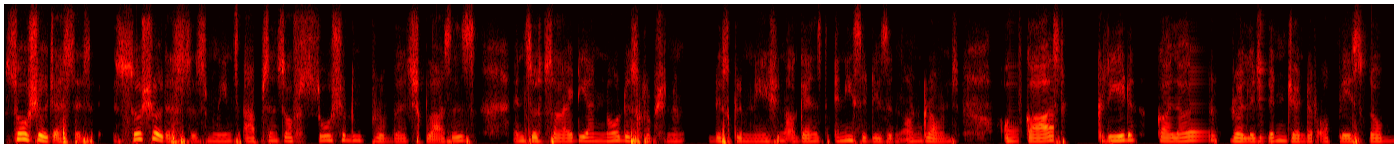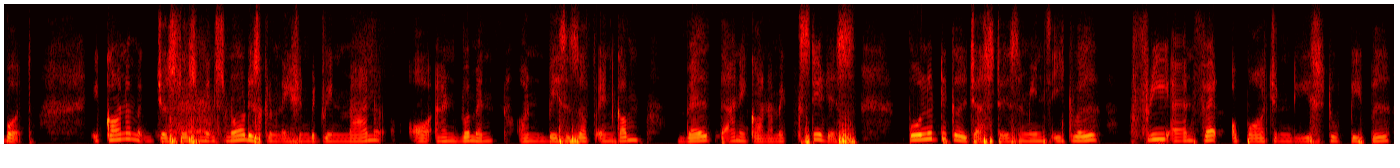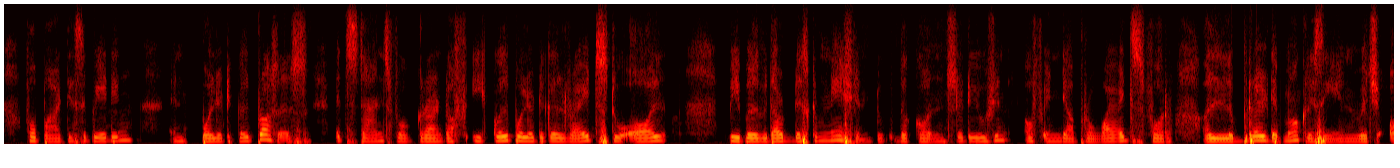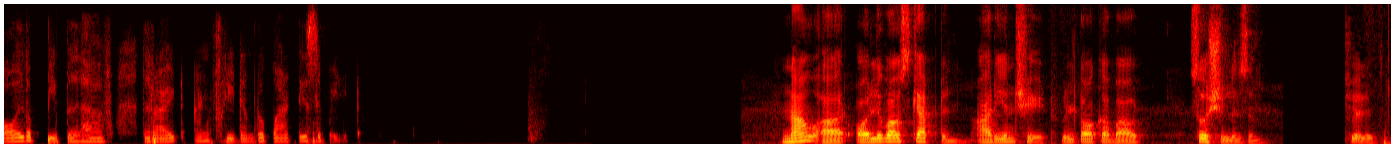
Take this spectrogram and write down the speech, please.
Social justice. Social justice means absence of socially privileged classes in society and no discrimination discrimination against any citizen on grounds of caste, creed, color, religion, gender, or place of birth. Economic justice means no discrimination between man or, and women on basis of income, wealth, and economic status. Political justice means equal, free, and fair opportunities to people for participating in political process. It stands for grant of equal political rights to all people without discrimination. The Constitution of India provides for a liberal democracy in which all the people have the right and freedom to participate. Now our Olive House captain, Aryan Sheth, will talk about socialism. Socialism.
